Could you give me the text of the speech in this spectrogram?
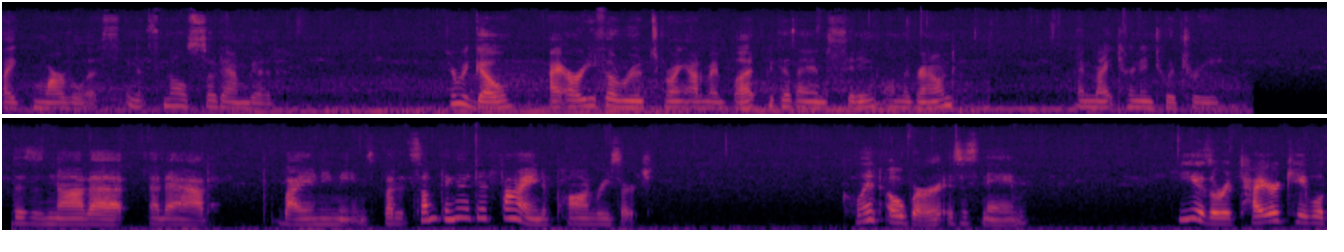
like marvelous and it smells so damn good. Here we go. I already feel roots growing out of my butt because I am sitting on the ground. I might turn into a tree. This is not a, an ad by any means, but it's something I did find upon research. Clint Ober is his name. He is a retired cable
